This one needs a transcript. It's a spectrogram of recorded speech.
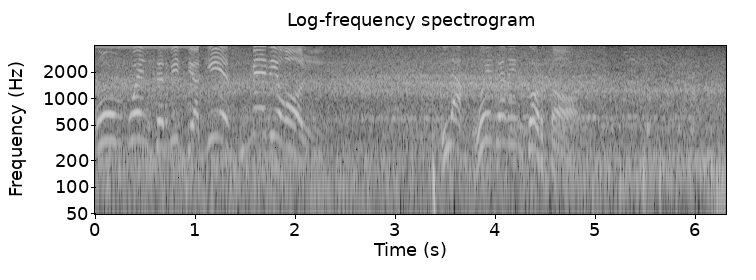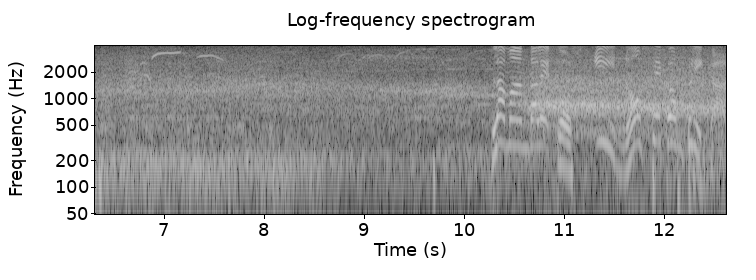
Un buen servicio aquí es medio gol. La juegan en corto. La manda lejos y no se complica.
